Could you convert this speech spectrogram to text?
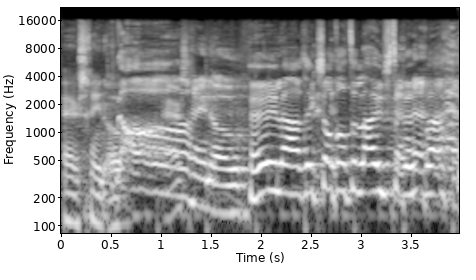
Er is geen O. Oh. Er is geen O. Helaas, ik zat al te luisteren. Maar...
